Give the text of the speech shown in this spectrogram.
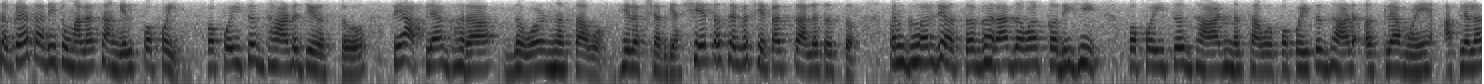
सगळ्यात आधी तुम्हाला सांगेल पपई. पपईचं झाड जे असतं ते आपल्या घराजवळ नसावं. हे लक्षात घ्या. शेत असेल तर शेतात चालत असतं. पण घर जे असतं घराजवळ कधीही पपईचं झाड नसावं. पपईचं झाड असल्यामुळे आपल्याला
